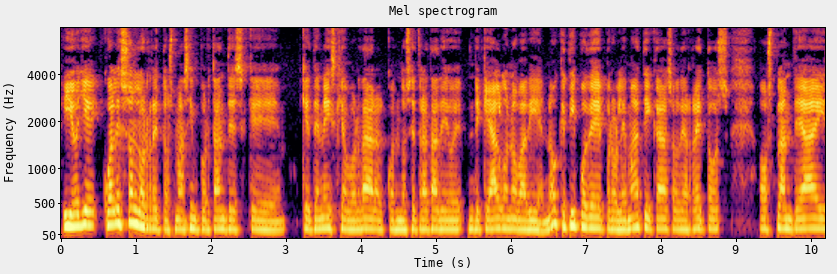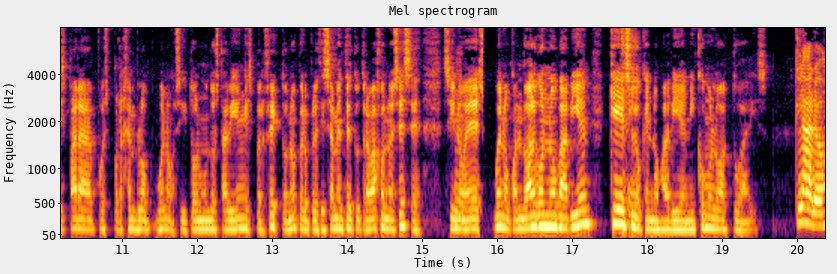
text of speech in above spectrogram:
Y oye, ¿cuáles son los retos más importantes que, tenéis que abordar cuando se trata de, que algo no va bien, ¿no? ¿Qué tipo de problemáticas o de retos os planteáis para, pues, por ejemplo, bueno, si todo el mundo está bien es perfecto, ¿no? Pero precisamente tu trabajo no es ese, sino mm. es, bueno, cuando algo no va bien, ¿qué es lo que no va bien y cómo lo actuáis? Claro,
